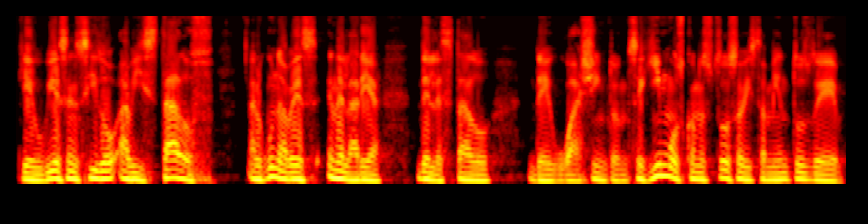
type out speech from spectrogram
que hubiesen sido avistados alguna vez en el área del estado de Washington. Seguimos con estos avistamientos de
